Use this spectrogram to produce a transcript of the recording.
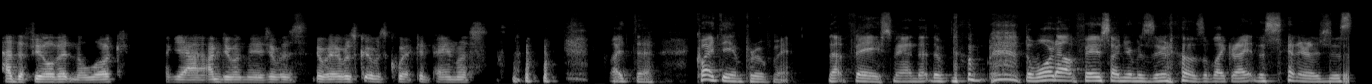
had the feel of it and the look, like yeah, I'm doing these. It was it, it was it was quick and painless. Quite the quite the improvement. That face, man, the, the the worn out face on your Mizuno's of like right in the center is just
